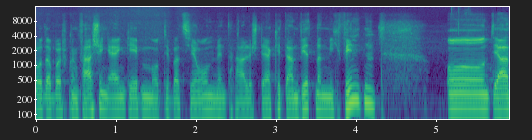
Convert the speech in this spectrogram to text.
oder Wolfgang Fasching eingeben, Motivation, mentale Stärke, dann wird man mich finden. Und ja,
